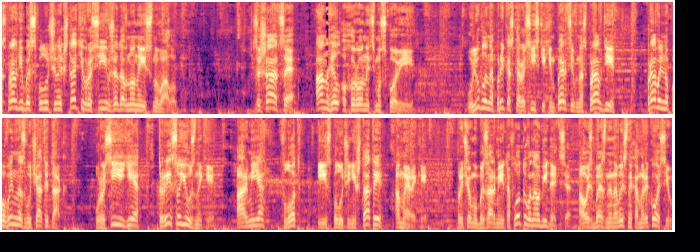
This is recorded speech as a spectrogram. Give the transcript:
Насправді без Сполучених Штатів Росії вже давно не існувало. США це ангел-охоронець Московії. Улюблена приказка російських імперців насправді правильно повинна звучати так: у Росії є три союзники: армія, флот і Сполучені Штати Америки. Причому без армії та флоту вона обійдеться. А ось без ненависних америкосів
